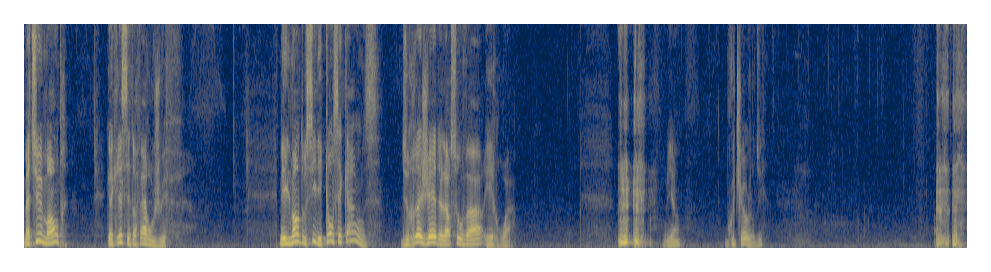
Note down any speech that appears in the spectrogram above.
Matthieu montre que Christ s'est offert aux Juifs. Mais il montre aussi les conséquences du rejet de leur sauveur et roi. Bien. Beaucoup de chats aujourd'hui.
